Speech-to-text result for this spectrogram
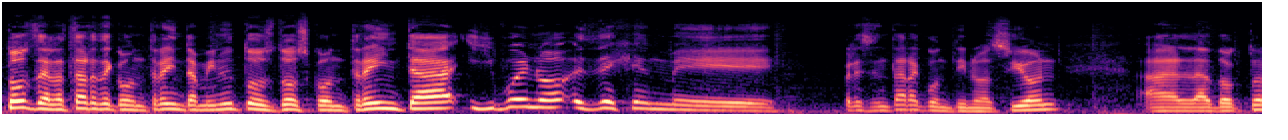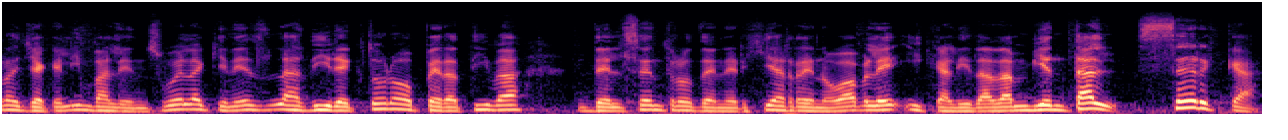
Dos de la tarde con 30 minutos, dos con 30. Y bueno, déjenme presentar a continuación a la doctora Jacqueline Valenzuela, quien es la directora operativa del Centro de Energía Renovable y Calidad Ambiental, CERCA.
